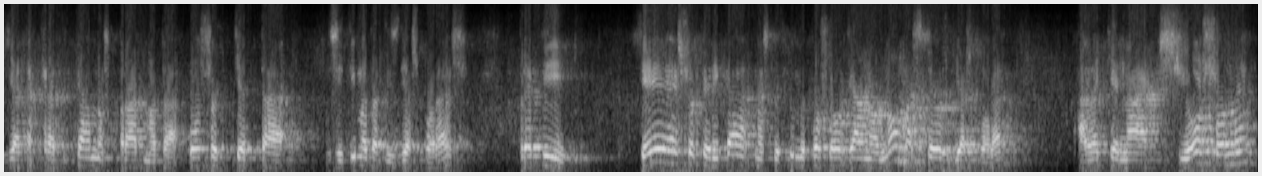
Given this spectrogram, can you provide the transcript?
για τα κρατικά μας πράγματα όσο και τα ζητήματα της διασποράς πρέπει και εσωτερικά να σκεφτούμε πώς οργανωνόμαστε ως διασπορά αλλά και να αξιώσουμε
